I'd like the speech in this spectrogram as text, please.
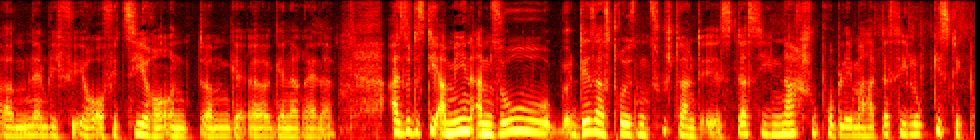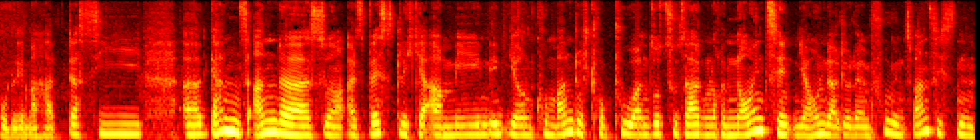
ähm, nämlich für ihre Offiziere und ähm, äh, Generäle. Also, dass die Armee in einem so desaströsen Zustand ist, dass sie Nachschubprobleme hat, dass sie Logistikprobleme hat, dass sie äh, ganz anders äh, als westliche Armeen in ihren Kommandostrukturen sozusagen noch im 19. Jahrhundert oder im frühen 20.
